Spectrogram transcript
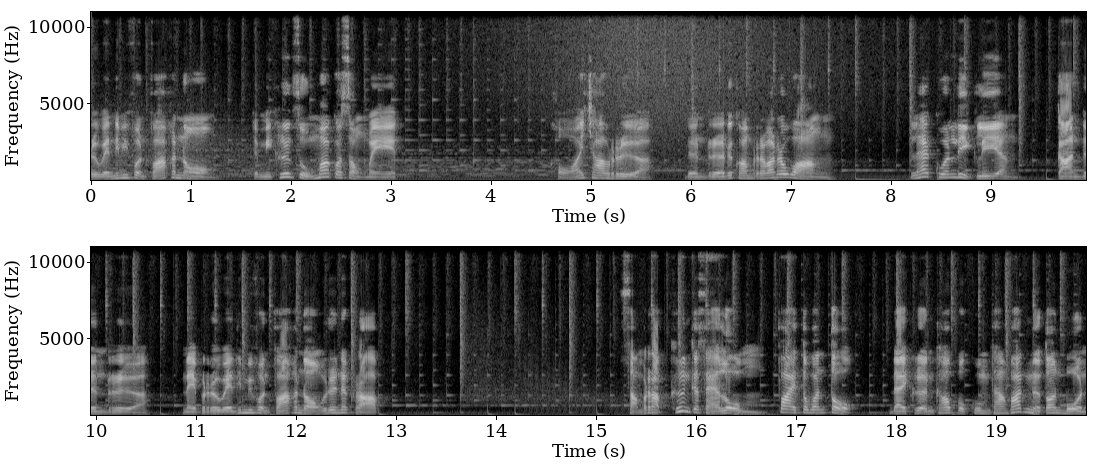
ริเวณที่มีฝนฟ้าขนอง จะมีคลื่นสูงมากกว่า 2 เมตร ขอให้ชาวเรือ เดินเรือด้วยความระมัดระวัง และควรหลีกเลี่ยง การเดินเรือในบริเวณที่มีฝนฟ้าขนองไว้ด้วยนะครับสำหรับคลื่นกระแสลมฝ่ายตะวันตก ได้เคลื่อนเข้าปกคลุมทางภาคเหนือตอนบน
